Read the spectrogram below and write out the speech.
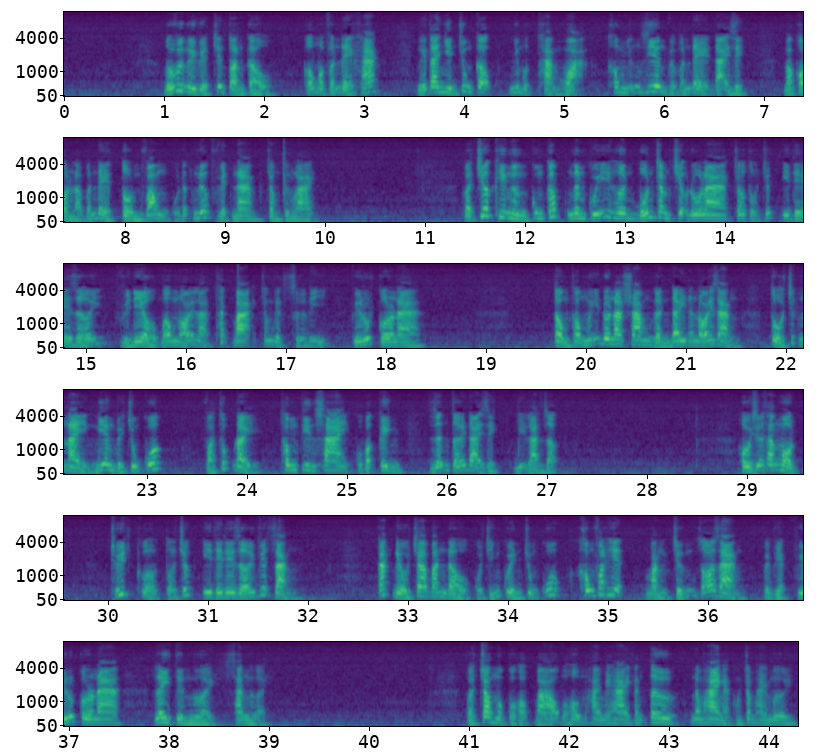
Đối với người Việt trên toàn cầu có một vấn đề khác, người ta nhìn Trung Cộng như một thảm họa không những riêng về vấn đề đại dịch mà còn là vấn đề tồn vong của đất nước Việt Nam trong tương lai. Và trước khi ngừng cung cấp ngân quỹ hơn 400 triệu đô la cho Tổ chức Y tế Thế giới vì điều mà ông nói là thất bại trong việc xử lý virus corona, Tổng thống Mỹ Donald Trump gần đây đã nói rằng tổ chức này nghiêng về Trung Quốc và thúc đẩy thông tin sai của Bắc Kinh dẫn tới đại dịch bị lan rộng. Hồi giữa tháng 1, tweet của Tổ chức Y tế Thế giới viết rằng các điều tra ban đầu của chính quyền Trung Quốc không phát hiện bằng chứng rõ ràng về việc virus corona lây từ người sang người. Và trong một cuộc họp báo vào hôm 22 tháng 4 năm 2020,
